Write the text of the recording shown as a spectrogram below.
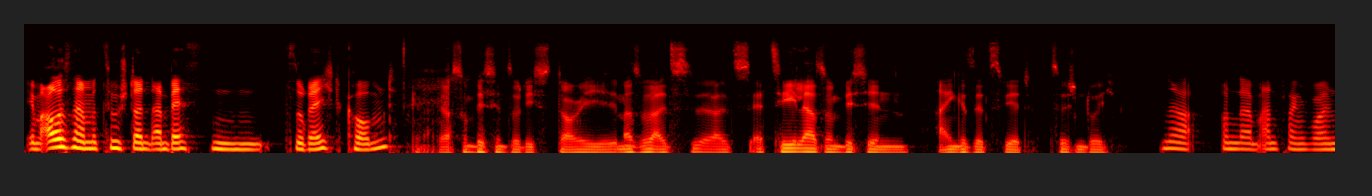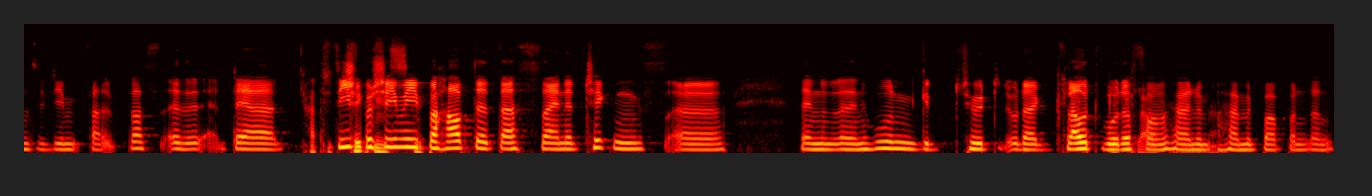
im Ausnahmezustand am besten zurechtkommt. Genau, der auch so ein bisschen so die Story, immer so als, als Erzähler so ein bisschen eingesetzt wird zwischendurch. Ja, und am Anfang wollen sie dem, wa- was, also der Steve Buscemi behauptet, dass seine Chickens, äh, seine, sein Huhn getötet oder geklaut wurde Geklaut vom Hermit, ja. Hermit Bob und dann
